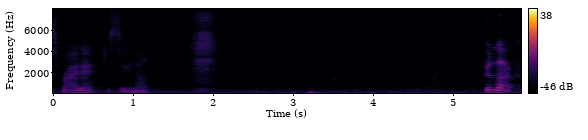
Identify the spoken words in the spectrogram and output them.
It's Friday, just so you know. Good luck.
